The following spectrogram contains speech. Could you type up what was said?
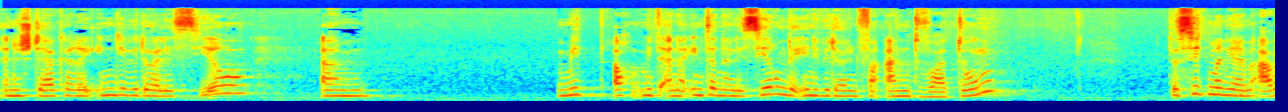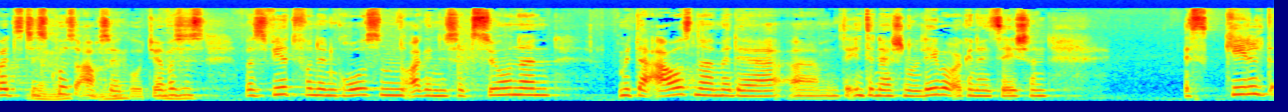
eine stärkere Individualisierung, ähm, mit, auch mit einer Internalisierung der individuellen Verantwortung. Das sieht man ja im Arbeitsdiskurs mhm. auch sehr gut. Ja, was, ist, was wird von den großen Organisationen mit der Ausnahme der, ähm, der International Labour Organization, es gilt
